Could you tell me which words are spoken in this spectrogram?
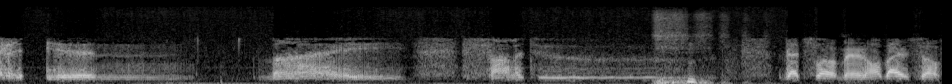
In My Solitude. That's slow, man, all by herself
